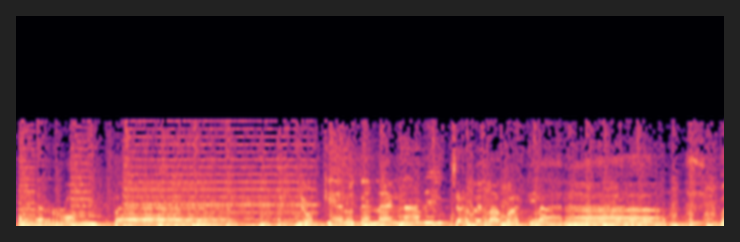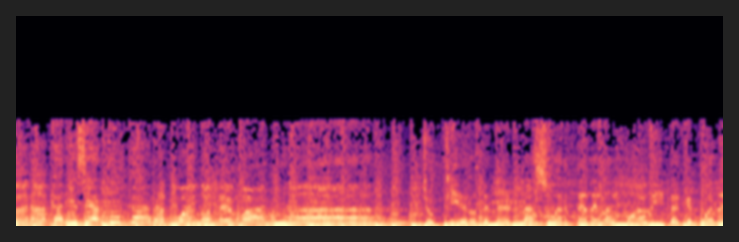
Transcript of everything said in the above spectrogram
puede romper. Yo quiero tener la dicha del agua clara para acariciar tu cara cuando te bañas. Yo quiero tener la suerte almohadita que puede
